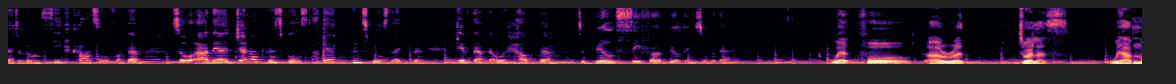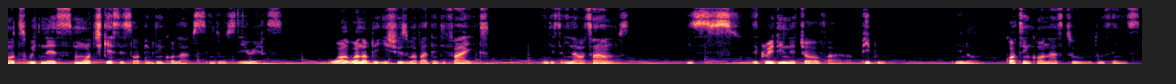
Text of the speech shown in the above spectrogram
let alone seek counsel from them. So, are there general principles? Are there principles that you can give them that will help them to build safer buildings over there? Well, for rural dwellers, we have not witnessed much cases of building collapse in those areas. One, one of the issues we have identified in, this, in our towns is the greedy nature of our people, you know, cutting corners to do things.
